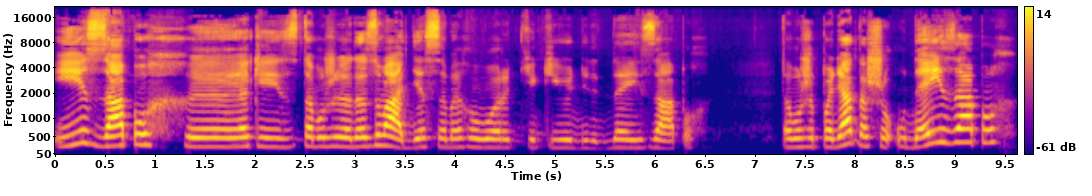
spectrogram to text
І запах, е, який там уже названня себе говорить, який у неї запах. Там уже понятно, що у неї запах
